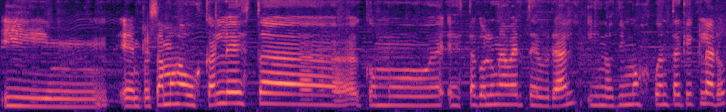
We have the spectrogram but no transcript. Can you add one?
Y mm, empezamos a buscarle esta, como esta columna vertebral y nos dimos cuenta que, claro,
